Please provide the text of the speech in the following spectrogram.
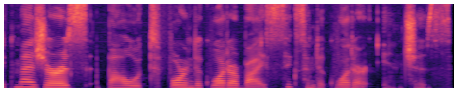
It measures about four and a quarter by six and a quarter inches.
